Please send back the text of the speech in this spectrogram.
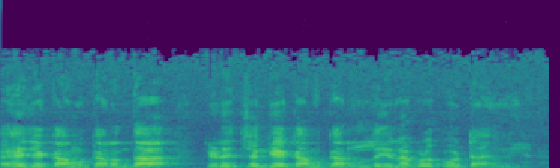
ਇਹੋ ਜਿਹੇ ਕੰਮ ਕਰਨ ਦਾ, ਜਿਹੜੇ ਚੰਗੇ ਕੰਮ ਕਰਨ ਲਈ ਇਹਨਾਂ ਕੋਲ ਕੋਈ ਟਾਈਮ ਨਹੀਂ ਹੈਗਾ।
